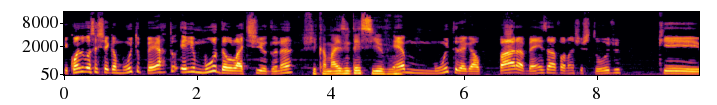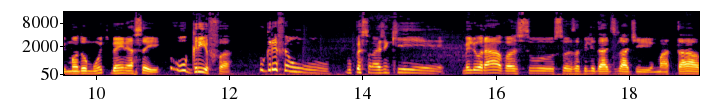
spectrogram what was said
E quando você chega muito perto, ele muda o latido, né? Fica mais intensivo. É muito legal. Parabéns à Avalanche Studio que mandou muito bem nessa aí. O Grifa. O Grifa é um, um personagem que melhorava as su- suas habilidades lá de matar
